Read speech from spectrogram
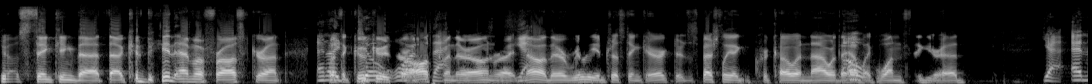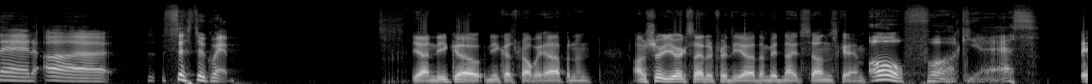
just thinking that that could be an Emma Frost grunt. and But I the Cuckoos are awesome that. in their own right. Yeah. No, they're really interesting characters, especially like Krakoa now, where they Oh. have like one figurehead. Yeah, and then uh, Sister Grimm. Yeah, Nico. Nico's probably happening. I'm sure you're excited for the uh, the Midnight Suns game. Oh fuck yes.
